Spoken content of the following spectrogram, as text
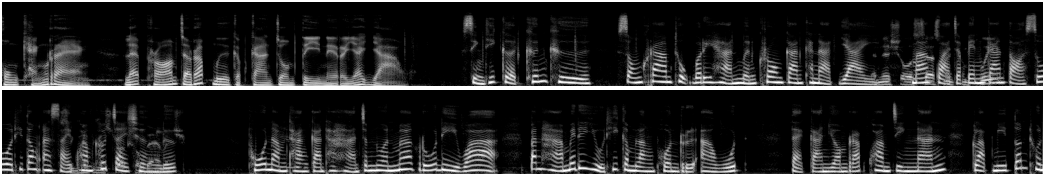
คงแข็งแรง และพร้อมจะรับมือกับการโจมตีในระยะยาว สิ่งที่เกิดขึ้นคือ สงครามถูกบริหารเหมือนโครงการขนาดใหญ่ Initial มากกว่าจะเป็นการต่อสู้ที่ต้องอาศัยความเข้าใจเชิงลึก ผู้นำทางการทหารจำนวนมากรู้ดีว่า ปัญหาไม่ได้อยู่ที่กำลังพลหรืออาวุธ แต่การยอมรับความจริงนั้น กลับมีต้นทุน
